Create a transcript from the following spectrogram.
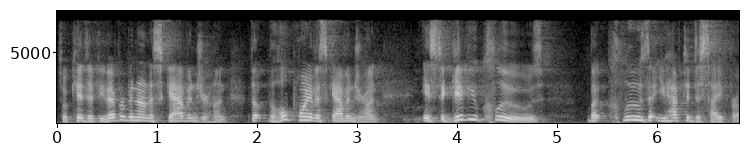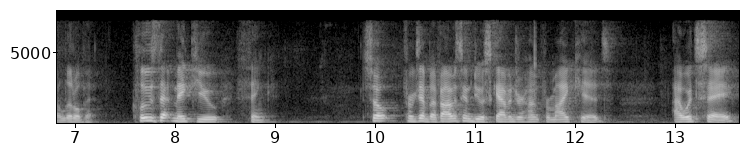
So, kids, if you've ever been on a scavenger hunt, the, the whole point of a scavenger hunt is to give you clues, but clues that you have to decipher a little bit, clues that make you think. So, for example, if I was going to do a scavenger hunt for my kids, I would say,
